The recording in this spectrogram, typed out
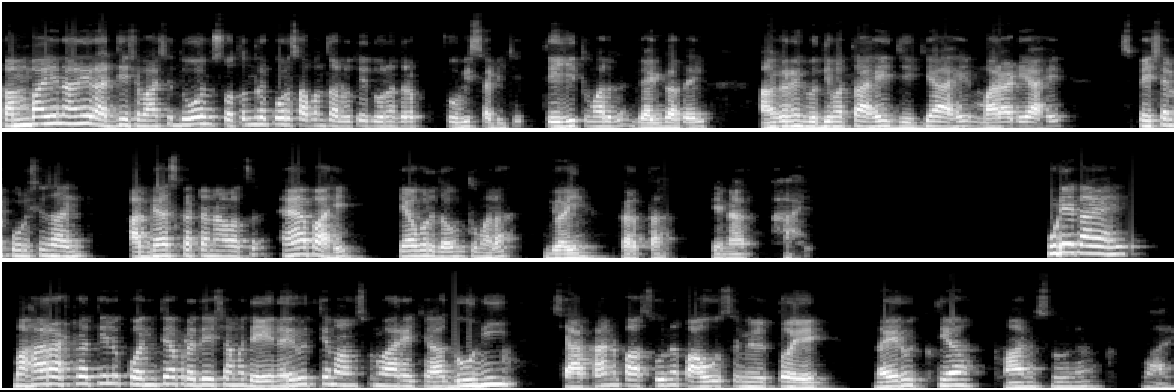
कंबाईन आणि राज्यसेवा असे दोन स्वतंत्र कोर्स आपण चालवतोय दोन हजार चोवीस साठीचे. तेही तुम्हाला जॉईन करता येईल. अंगणित बुद्धिमत्ता आहे जी के आहे मराठी आहे. स्पेशल कोर्सेस आहे. अभ्यासकटा नावाचं ऍप आहे. त्यावर जाऊन तुम्हाला जॉईन करता येणार आहे. पुढे काय आहे? महाराष्ट्रातील कोणत्या प्रदेशामध्ये नैऋत्य मान्सून वाऱ्याच्या दोन्ही शाखांपासून पाऊस मिळतोय? नैऋत्य मान्सून वारे.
